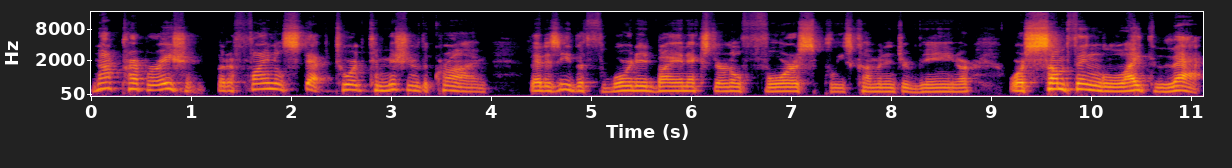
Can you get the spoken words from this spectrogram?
not preparation, but a final step toward commission of the crime that is either thwarted by an external force, police come and intervene, or or something like that.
